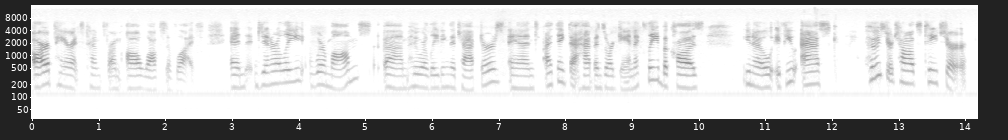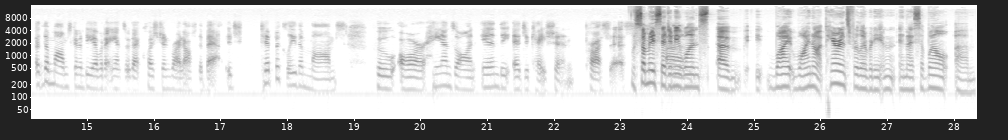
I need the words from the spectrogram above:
our parents come from all walks of life. And generally we're moms um, who are leading the chapters. And i think that happens organically because you know, if you ask who's your child's teacher, uh, the mom's going to be able to answer that question right off the bat. It's typically the moms who are hands-on in the education process. Somebody said to me um, once, um, "Why why not Parents for Liberty?" And and I said, "Well, um,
